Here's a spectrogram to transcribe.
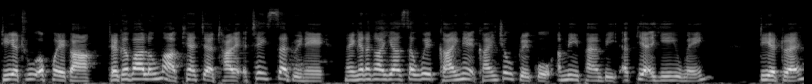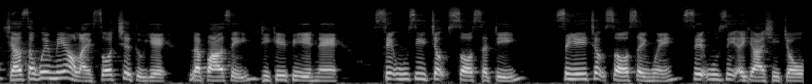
ဒီအထူးအဖွဲ့ကတကဘာလုံးမှာဖြန့်ကျက်ထားတဲ့အချိတ်ဆက်တွေနဲ့နိုင်ငံတကာရာဇဝတ်ဂိုင်းနဲ့ဂိုင်းချုပ်တွေကိုအမိဖမ်းပြီးအပြတ်အရေးယူမယ်ဒီအတွက်ရာဇဝတ်မင်းအောင်လိုင်းစောချစ်သူရဲ့လက်ပါစီ DKPA နဲ့စစ်ဦးစီးချုပ်စောစတီ စရေးချုပ်စောစိန်ဝင်စစ်ဦးစီးအရာရှိချုပ်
